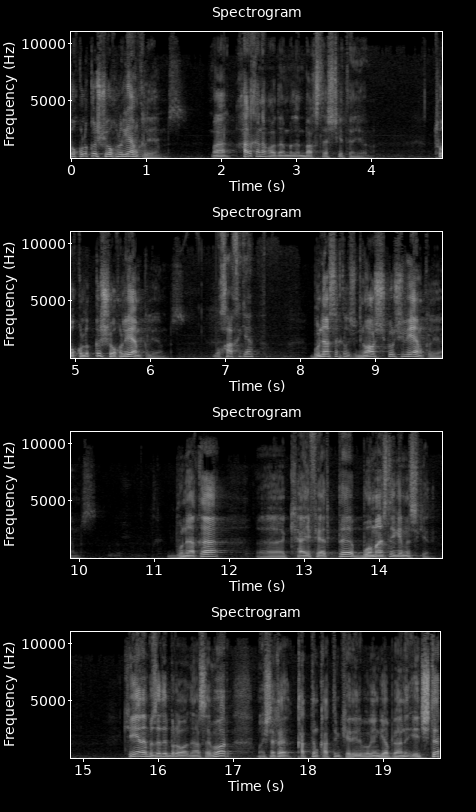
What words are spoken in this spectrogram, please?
To'qliqqa sho'xlik ham qilyapmiz. Man har qanaqa odam bilan bahslashishga tayyorman to'qliqqa sho'xlik ham qilyapmiz. Bu haq gap. Bu narsa qilish noshukurchilik ham qilyapmiz. Bunaqa e, kayfiyatda bo'lmasligimiz kerak. Keyin yana bizada bir narsa bor. Mana shunaqa qattim qattim kerakli bo'lgan gaplarni aytishda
